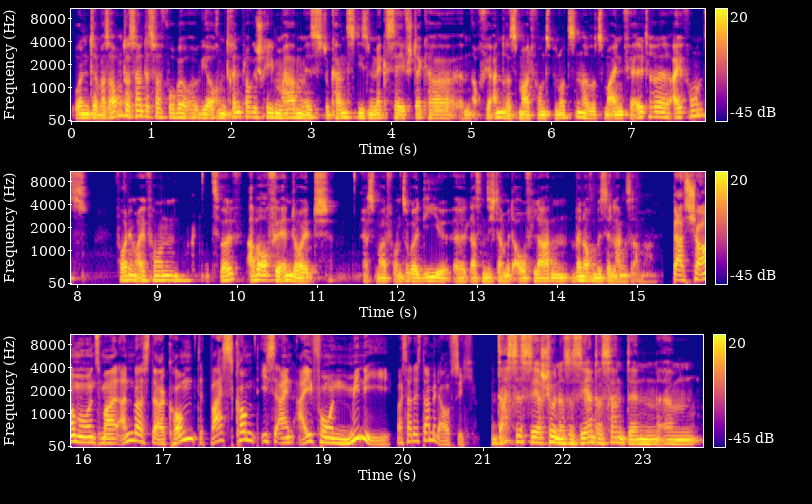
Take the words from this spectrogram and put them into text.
Und äh, was auch interessant ist, was wir auch im Trendblog geschrieben haben, ist, du kannst diesen MagSafe-Stecker äh, auch für andere Smartphones benutzen. Also zum einen für ältere iPhones vor dem iPhone 12, aber auch für Android-Smartphones. Sogar die äh, lassen sich damit aufladen, wenn auch ein bisschen langsamer. Das schauen wir uns mal an, was da kommt. Was kommt, ist ein iPhone Mini. Was hat es damit auf sich? Das ist sehr schön, das ist sehr interessant, denn ähm,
